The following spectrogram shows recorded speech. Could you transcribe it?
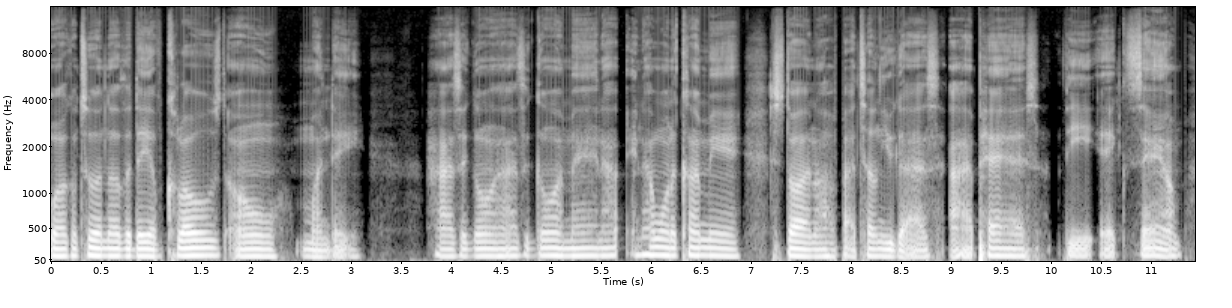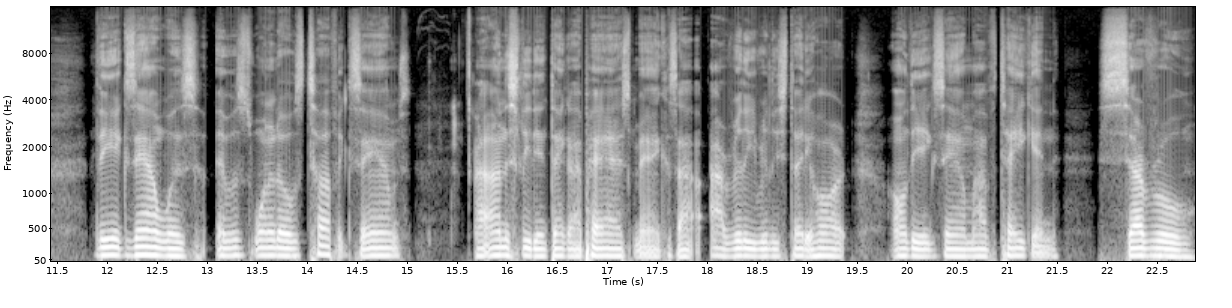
Welcome to another day of closed on Monday. How's it going? How's it going, man? I, and I want to come in starting off by telling you guys I passed the exam. The exam was it was one of those tough exams. I honestly didn't think I passed, man, because I, I really, really studied hard on the exam. I've taken several,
